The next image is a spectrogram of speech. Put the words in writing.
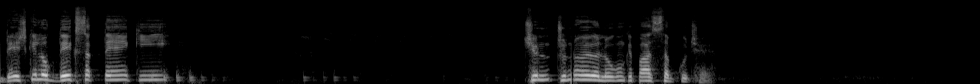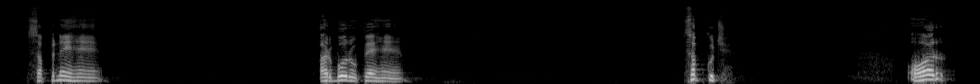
देश के लोग देख सकते हैं कि चुन, हुए लोगों के पास सब कुछ है। सपने हैं अरबों रुपए हैं सब कुछ है। और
